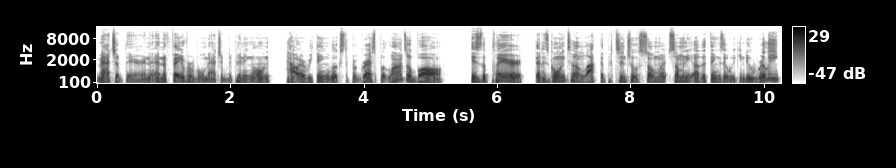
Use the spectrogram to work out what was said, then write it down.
matchup there and, and a favorable matchup depending on how everything looks to progress. But Lonzo Ball is the player that is going to unlock the potential of so much, so many other things that we can do. Really,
